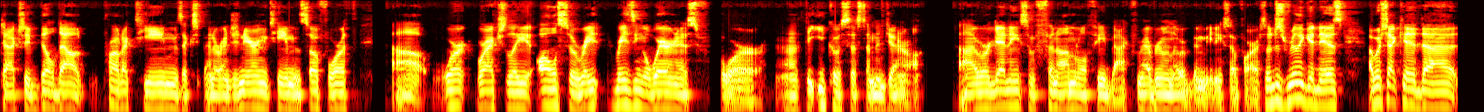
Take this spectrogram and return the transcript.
to actually build out product teams, expand our engineering team, and so forth. Uh, we're, we're actually also ra- raising awareness for uh, the ecosystem in general. Uh, we're getting some phenomenal feedback from everyone that we've been meeting so far. So just really good news. I wish I could uh,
